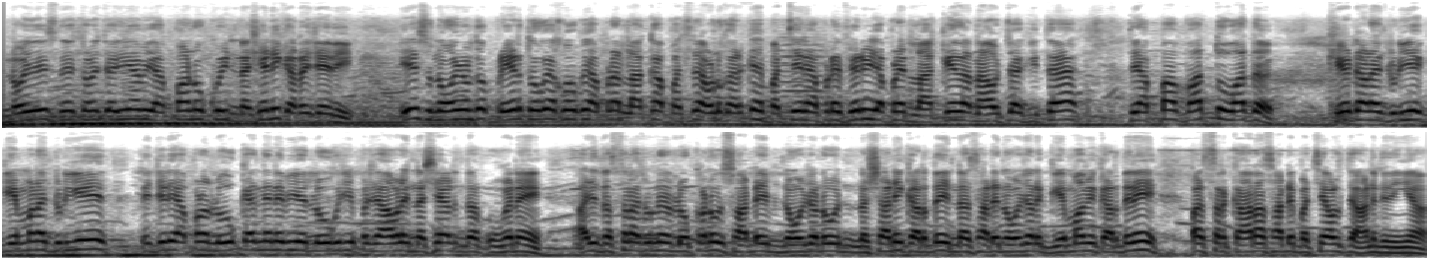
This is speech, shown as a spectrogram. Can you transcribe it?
ਨੌਜਵਾਨ ਨੇ ਚਾਹੀਦੀ ਚਾਹੀਦੀਆਂ ਵੀ ਆਪਾਂ ਨੂੰ ਕੋਈ ਨਸ਼ੇ ਨਹੀਂ ਕਰਨੇ ਚਾਹੀਦੇ। ਇਸ ਨੌਜਵਾਨ ਤੋਂ ਪ੍ਰੇਰਿਤ ਹੋ ਕੇ ਕਿਉਂਕਿ ਆਪਣਾ ਇਲਾਕਾ ਪਛੜਿਆ ਹੋਣ ਕਰਕੇ ਬੱਚੇ ਨੇ ਆਪਣੇ ਫਿਰ ਵੀ ਆਪਣੇ ਇਲਾਕੇ ਦਾ ਨਾਮ ਉੱਚਾ ਕੀਤਾ ਤੇ ਆਪਾਂ ਵੱਧ ਤੋਂ ਵੱਧ ਖੇਡਾਂ ਨਾਲ ਜੁੜੀਏ ਗੇਮਾਂ ਨਾਲ ਜੁੜੀਏ ਤੇ ਜਿਹੜੇ ਆਪਣਾ ਲੋਕ ਕਹਿੰਦੇ ਨੇ ਵੀ ਇਹ ਲੋਕ ਜੀ ਪੰਜਾਬ ਵਾਲੇ ਨਸ਼ੇ ਹੋ ਗਏ ਨੇ। ਅੱਜ ਦੱਸਣਾ ਚਾਹੁੰਦੇ ਲੋਕਾਂ ਨੂੰ ਸਾਡੇ ਨੌਜਵਾਨ ਨਸ਼ਾ ਨਹੀਂ ਕਰਦੇ ਸਾਡੇ ਨੌਜਵਾਨ ਗੇਮਾਂ ਵੀ ਕਰਦੇ ਨੇ ਪਰ ਸਰਕਾਰਾਂ ਸਾਡੇ ਬੱਚਿਆਂ ਵੱਲ ਧਿਆਨ ਨਹੀਂ ਦਿੰਦੀਆਂ।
